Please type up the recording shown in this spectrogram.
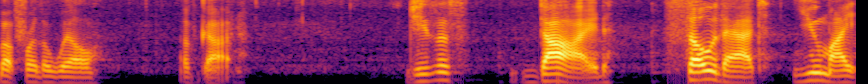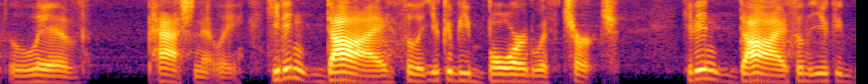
but for the will of God. Jesus died so that you might live passionately. He didn't die so that you could be bored with church. He didn't die so that you could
